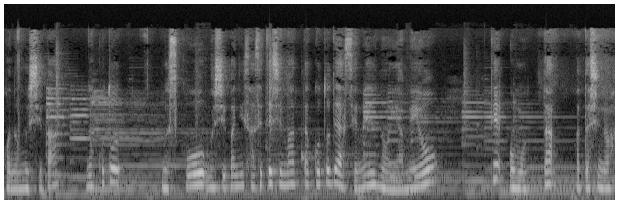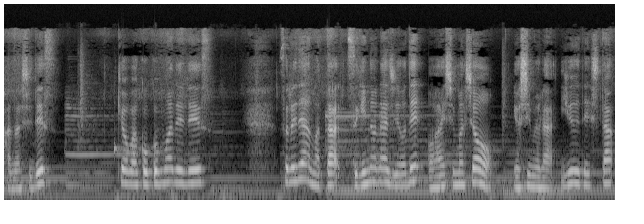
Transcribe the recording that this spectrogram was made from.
この虫歯のこと息子を虫歯にさせてしまったことでは責めるのをやめようって思った私の話です。今日はここまでです。それではまた次のラジオでお会いしましょう。吉村優でした。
